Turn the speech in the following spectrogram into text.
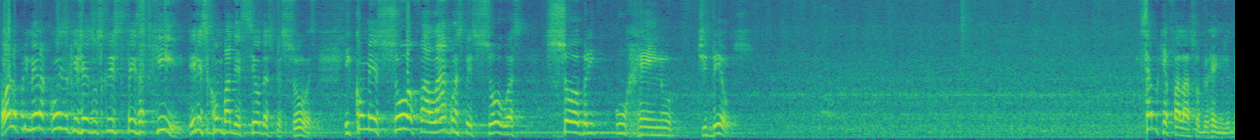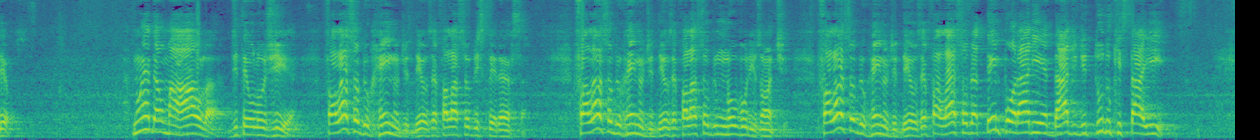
Olha a primeira coisa que Jesus Cristo fez aqui. Ele se compadeceu das pessoas e começou a falar com as pessoas sobre o reino de Deus. Sabe o que é falar sobre o reino de Deus? Não é dar uma aula de teologia. Falar sobre o reino de Deus é falar sobre esperança. Falar sobre o reino de Deus é falar sobre um novo horizonte. Falar sobre o reino de Deus é falar sobre a temporariedade de tudo que está aí.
